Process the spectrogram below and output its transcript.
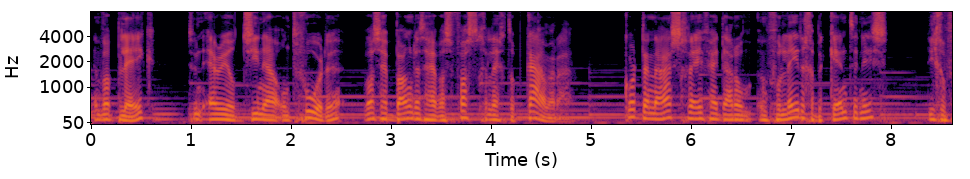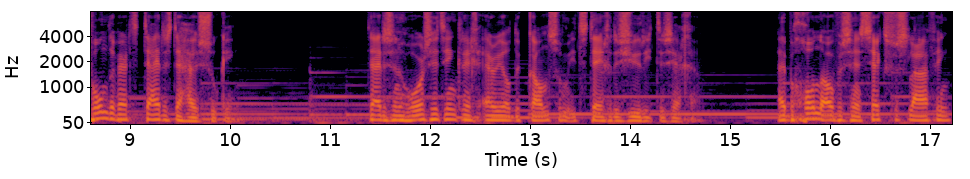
En wat bleek? Toen Ariel Gina ontvoerde, was hij bang dat hij was vastgelegd op camera. Kort daarna schreef hij daarom een volledige bekentenis die gevonden werd tijdens de huiszoeking. Tijdens een hoorzitting kreeg Ariel de kans om iets tegen de jury te zeggen. Hij begon over zijn seksverslaving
